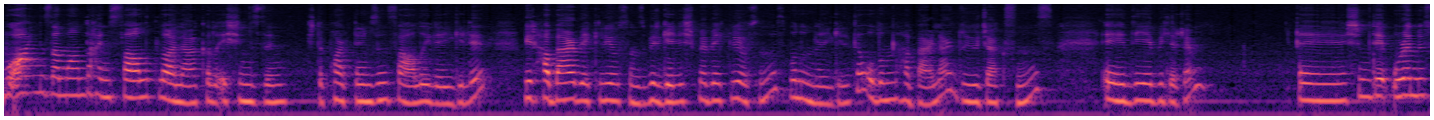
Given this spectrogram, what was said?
Bu aynı zamanda hani sağlıkla alakalı eşinizin, işte partnerinizin sağlığı ile ilgili bir haber bekliyorsanız, bir gelişme bekliyorsanız bununla ilgili de olumlu haberler duyacaksınız e, diyebilirim. E, şimdi Uranüs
